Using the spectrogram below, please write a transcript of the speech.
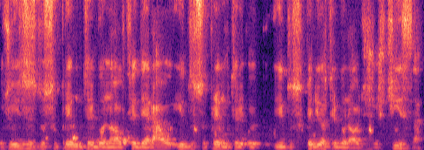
juízes do Supremo Tribunal Federal e do Supremo e do Superior Tribunal de Justiça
